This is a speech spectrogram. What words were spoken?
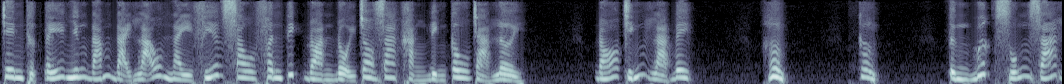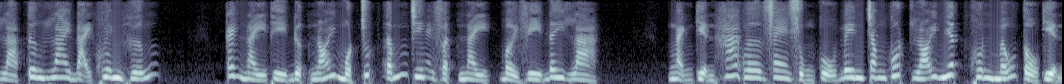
Trên thực tế những đám đại lão này phía sau phân tích đoàn đội cho ra khẳng định câu trả lời. Đó chính là B. H. C. Từng bước xuống giá là tương lai đại khuyên hướng. Cái này thì được nói một chút tấm chi vật này bởi vì đây là ngạnh kiện hacker xe dụng cụ bên trong cốt lõi nhất khuôn mẫu tổ kiện.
